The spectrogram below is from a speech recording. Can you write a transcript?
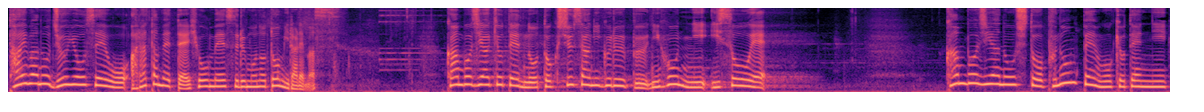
対話の重要性を改めて表明するものとみられます。カンボジア拠点の特殊詐欺グループ日本に移送へカンボジアの首都プノンペンを拠点に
